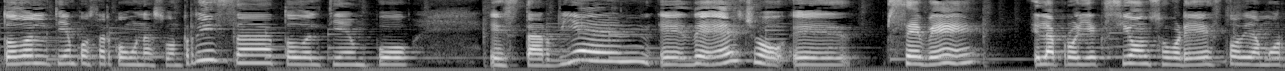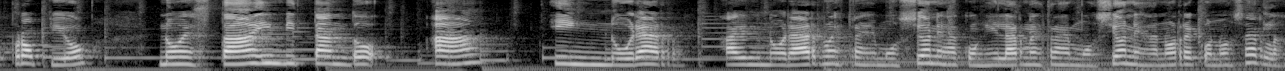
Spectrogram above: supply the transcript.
todo el tiempo estar con una sonrisa, todo el tiempo estar bien. Eh, de hecho, eh, se ve la proyección sobre esto de amor propio, nos está invitando a ignorar, a ignorar nuestras emociones, a congelar nuestras emociones, a no reconocerlas.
